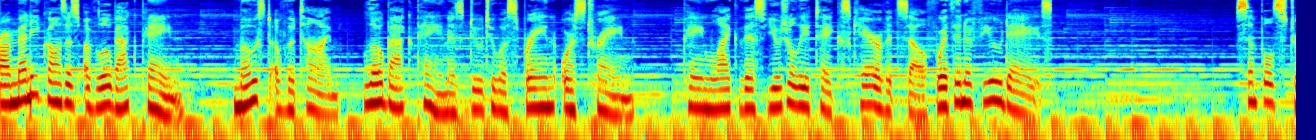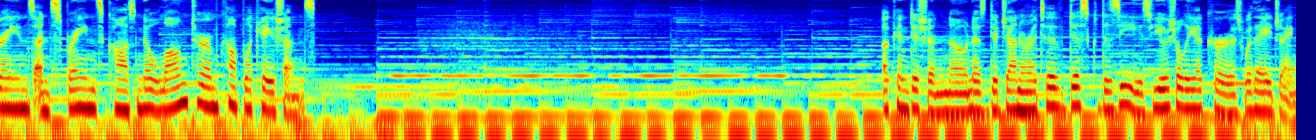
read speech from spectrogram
are many causes of low back pain. Most of the time, low back pain is due to a sprain or strain. Pain like this usually takes care of itself within a few days. Simple strains and sprains cause no long-term complications. A condition known as degenerative disc disease usually occurs with aging.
